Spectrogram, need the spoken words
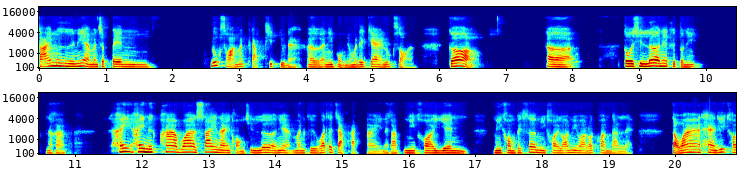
ซ้ายมือเนี่ยมันจะเป็นลูกศรมันกลับทิศอยู่นะ เออ อันนี้ผมยังไม่ได้แก้ลูกศร ก็เอ่อ ตัวชิลเลอร์เนี่ยคือตัวนี้นะครับ ให้ให้นึกภาพว่าไส้ในของชิลเลอร์เนี่ยมันคือวัฏจักรอัดไอนะครับ มีคอยเย็น มีคอมเพรสเซอร์ มีคอยร้อนมีวาล์วลดความดันแหละ แต่ว่าแทนที่เขา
